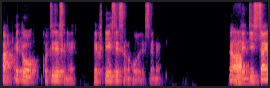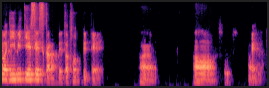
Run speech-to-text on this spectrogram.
あ、えっと、こっちですね。FTSS の方ですよね。なので、実際は DBTSS からデータ取ってて、はい。ああ、そうです。なるえ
